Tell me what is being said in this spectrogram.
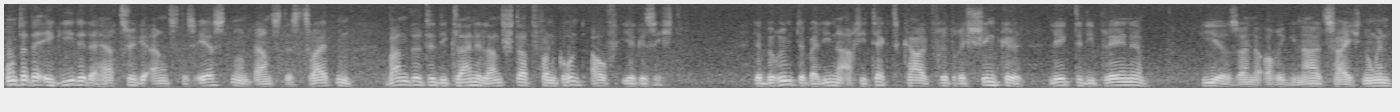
Unter der Ägide der Herzöge Ernst I. und Ernst II wandelte die kleine Landstadt von Grund auf ihr Gesicht. Der berühmte Berliner Architekt Karl Friedrich Schinkel legte die Pläne, hier seine Originalzeichnungen,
